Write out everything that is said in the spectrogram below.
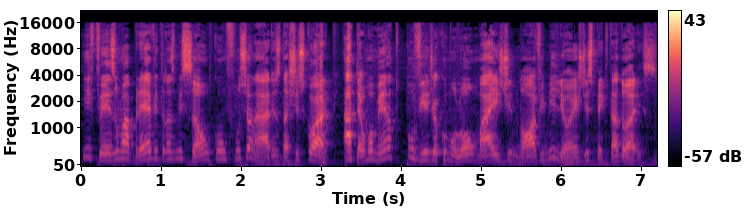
e fez uma breve transmissão com funcionários da X-Corp. Até o momento, o vídeo acumulou mais de 9 milhões de espectadores.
